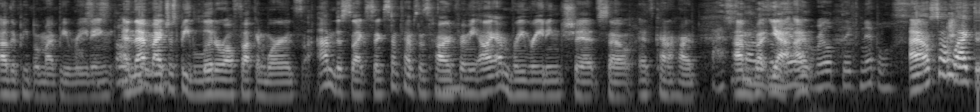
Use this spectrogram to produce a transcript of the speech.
other people might be reading, and that might just be literal fucking words. I'm dyslexic. Sometimes it's hard for me. Like I'm rereading shit, so it's kind of hard. I Um, but yeah, I- real thick nipples. I also liked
